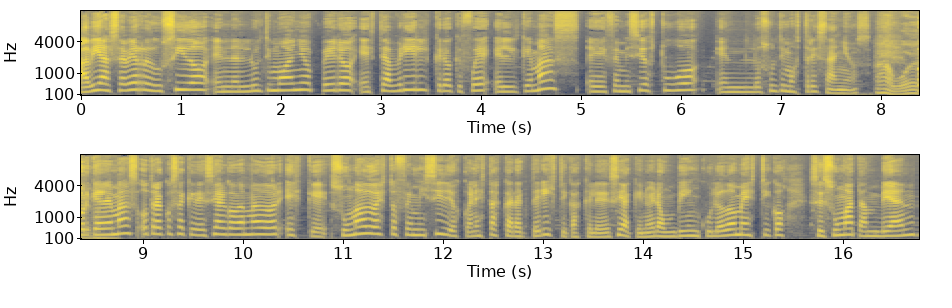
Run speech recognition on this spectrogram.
Había, se había reducido en el último año, pero este abril creo que fue el que más eh, femicidios tuvo en los últimos tres años. Ah, bueno. Porque además, otra cosa que decía el gobernador es que, sumado a estos femicidios con estas características que le decía que no era un vínculo doméstico, se suma también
